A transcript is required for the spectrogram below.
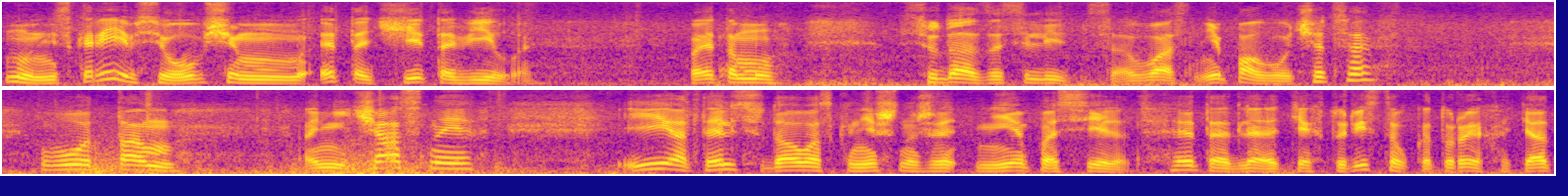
Ну, не скорее всего, в общем, это чьи-то виллы. Поэтому сюда заселиться у вас не получится. Вот там они частные. И отель сюда у вас, конечно же, не поселят. Это для тех туристов, которые хотят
